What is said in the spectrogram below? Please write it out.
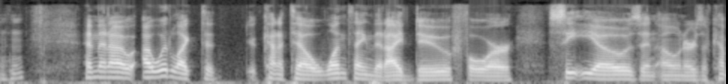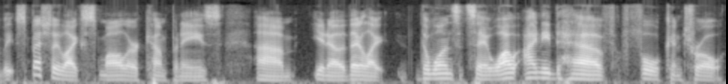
Mm-hmm. And then I, I would like to kind of tell one thing that I do for CEOs and owners of companies, especially like smaller companies. Um, you know, they're like the ones that say, "Well, I need to have full control."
